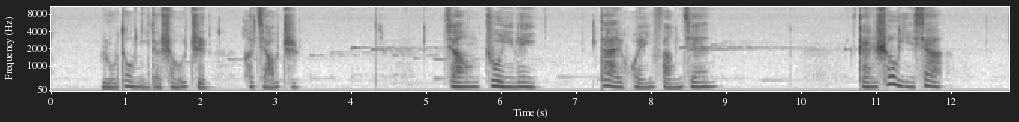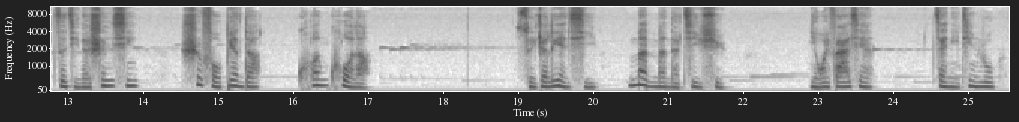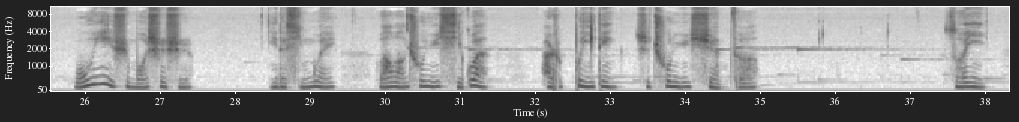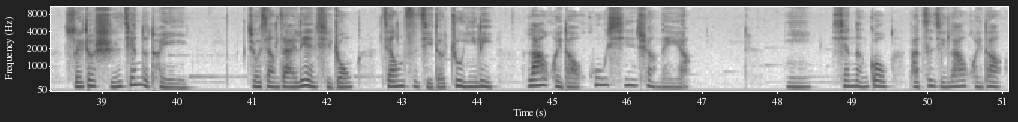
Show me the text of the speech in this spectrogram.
蠕动你的手指和脚趾，将注意力带回房间，感受一下自己的身心是否变得。宽阔了。随着练习慢慢的继续，你会发现，在你进入无意识模式时，你的行为往往出于习惯，而不一定是出于选择。所以，随着时间的推移，就像在练习中将自己的注意力。拉回到呼吸上那样，你先能够把自己拉回到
